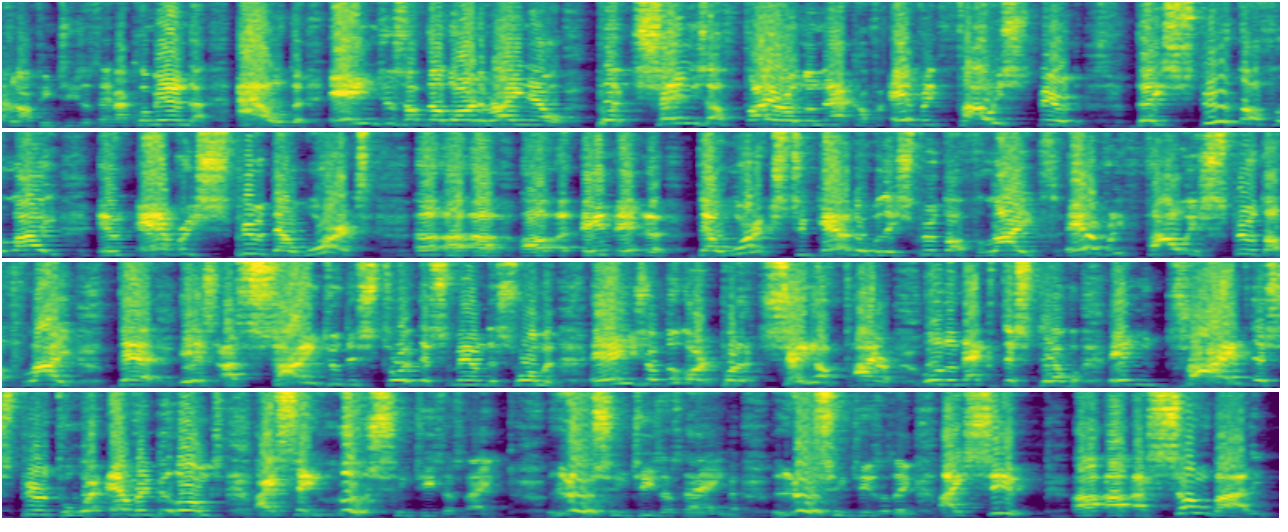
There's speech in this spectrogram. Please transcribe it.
broken off in Jesus' name. I command out angels of the Lord right now. Put chains of fire on the neck of every foul spirit, the spirit of light, and every spirit that works uh, uh, uh, and, uh, and, uh, that works together with the spirit of light. Every foul spirit of light that is assigned to destroy this man, this woman. Angel of the Lord, put a chain of fire on the neck of this devil and drive the spirit to wherever it belongs. I say, loose in Jesus' name. Loose in Jesus' name. Loose in Jesus' name. I see uh, uh, somebody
